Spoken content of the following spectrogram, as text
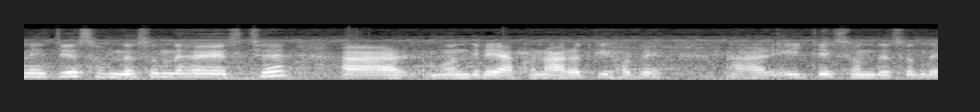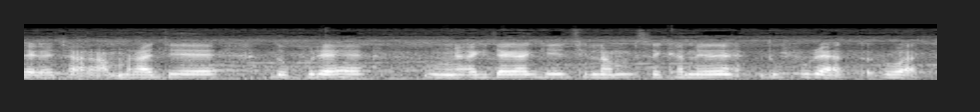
এখন এই যে সন্ধে সন্ধে হয়ে এসছে, আর মন্দিরে এখন আরতি হবে। আর এই যে সন্ধে সন্ধে হয়ে গেছে, আর আমরা যে দুপুরে এক জায়গায় গিয়েছিলাম, সেখানে দুপুরে এত এত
